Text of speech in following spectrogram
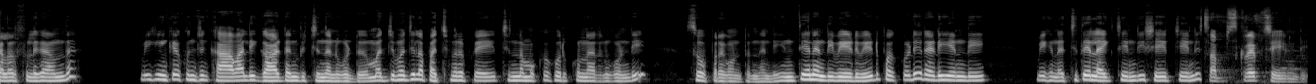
కలర్ఫుల్గా ఉందో. మీకు ఇంకా కొంచెం కావాలి ఘాట్ అనిపించింది అనుకోండి మధ్య మధ్యలో పచ్చిమిరపకాయ చిన్న ముక్క కొరుక్కున్నారనుకోండి సూపర్గా ఉంటుందండి. ఇంతేనండి వేడి వేడి పకోడీ రెడీ అండి. మీకు నచ్చితే లైక్ చేయండి షేర్ చేయండి సబ్స్క్రైబ్ చేయండి.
